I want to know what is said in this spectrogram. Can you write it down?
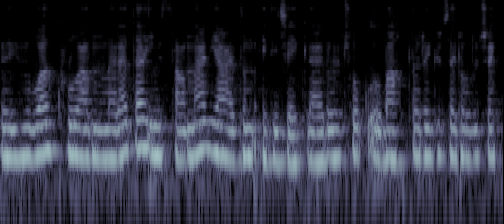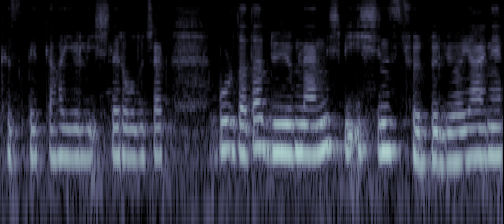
e, yuva kuranlara da insanlar yardım edecekler. Böyle çok e, bahtları güzel olacak, kısmetli, hayırlı işleri olacak. Burada da düğümlenmiş bir işiniz çözülüyor. Yani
